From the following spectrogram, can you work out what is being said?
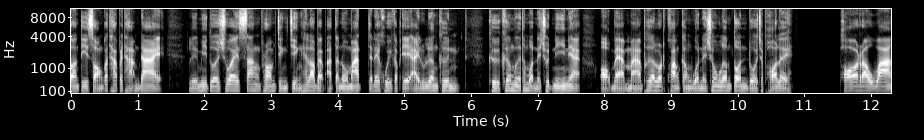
ตอนตีสองก็ทักไปถามได้ หรือมีตัวช่วยสร้างพร้อมจริง ๆ ให้เราแบบอัตโนมัติ จะได้คุยกับ AI รู้เรื่องขึ้น คือเครื่องมือทั้งหมดในชุดนี้เนี่ยออกแบบมาเพื่อลดความกังวลในช่วงเริ่มต้น โดยเฉพาะเลย พอเราวาง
